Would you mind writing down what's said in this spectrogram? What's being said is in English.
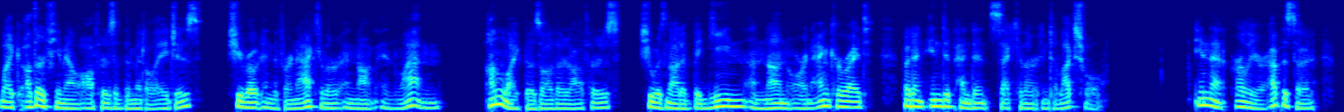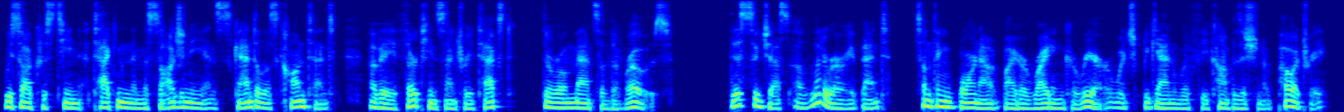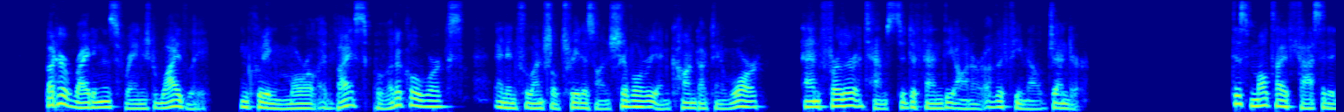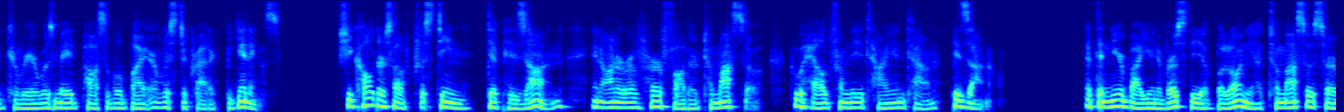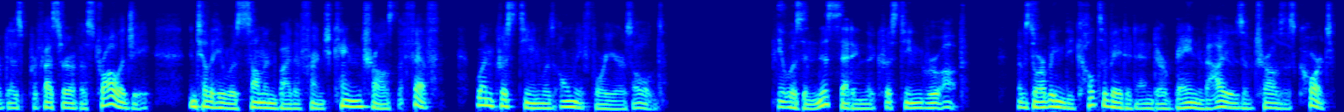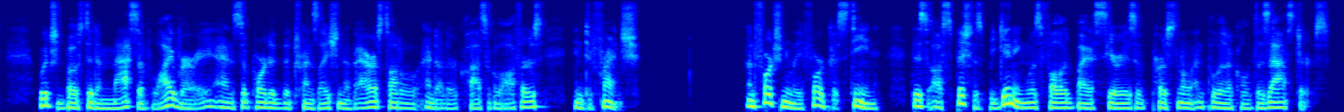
Like other female authors of the Middle Ages, she wrote in the vernacular and not in Latin, Unlike those other authors, she was not a Beguine, a nun, or an anchorite, but an independent secular intellectual. In that earlier episode, we saw Christine attacking the misogyny and scandalous content of a 13th century text, The Romance of the Rose. This suggests a literary bent, something borne out by her writing career, which began with the composition of poetry. But her writings ranged widely, including moral advice, political works, an influential treatise on chivalry and conduct in war, and further attempts to defend the honor of the female gender. This multifaceted career was made possible by aristocratic beginnings. She called herself Christine de Pizan in honor of her father Tommaso, who hailed from the Italian town Pizzano. At the nearby University of Bologna, Tommaso served as professor of astrology until he was summoned by the French king Charles V when Christine was only four years old. It was in this setting that Christine grew up, absorbing the cultivated and urbane values of Charles's court, which boasted a massive library and supported the translation of Aristotle and other classical authors into French. Unfortunately for Christine, this auspicious beginning was followed by a series of personal and political disasters.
